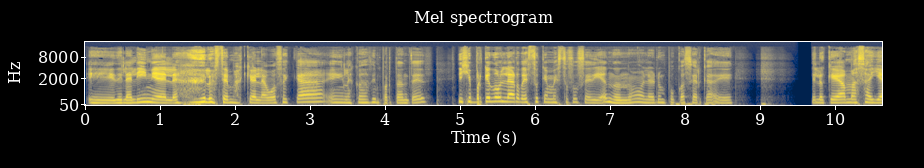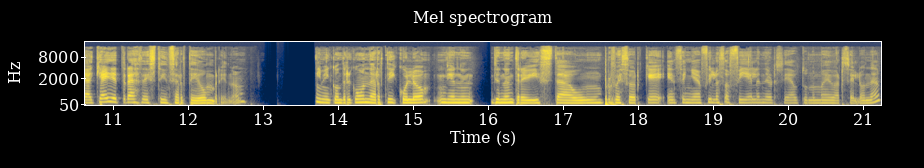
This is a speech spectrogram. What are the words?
eh, de la línea de, de, los temas que hablamos acá, en las cosas importantes. Dije, ¿por qué no hablar de esto que me está sucediendo, no? Hablar un poco acerca de de lo que va más allá, qué hay detrás de esta incertidumbre, ¿no? Y me encontré con un artículo de, una entrevista a un profesor que enseña filosofía en la Universidad Autónoma de Barcelona.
